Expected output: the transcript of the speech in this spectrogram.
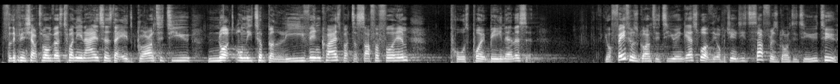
Philippians chapter 1, verse 29 says that it's granted to you not only to believe in Christ, but to suffer for him. Paul's point being there, listen, your faith was granted to you, and guess what? The opportunity to suffer is granted to you too.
